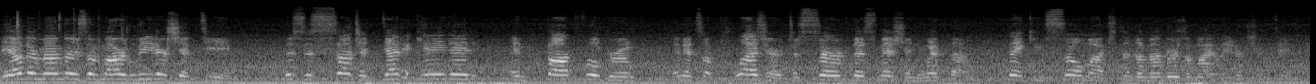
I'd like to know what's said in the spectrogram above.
The other members of our leadership team. This is such a dedicated and thoughtful group, and it's a pleasure to serve this mission with them. Thank you so much to the members of my leadership team.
